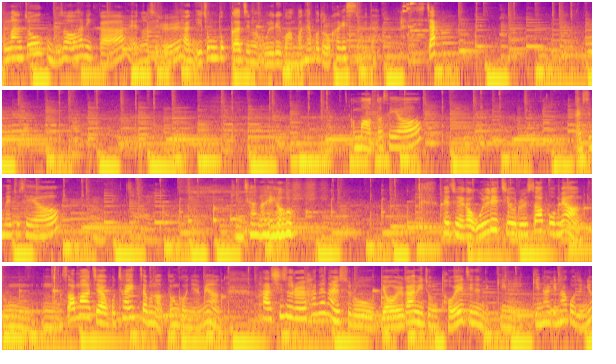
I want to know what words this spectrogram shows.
엄마는 조금 무서워하니까 에너지를 한 이 정도까지만 올리고 한번 해보도록 하겠습니다. 시작! 엄마 어떠세요? 말씀해주세요. 음, 괜찮아요. 괜찮아요. 근데 제가 올리지오를 써보면 좀 음, 써마지하고 차이점은 어떤 거냐면 하 시술을 하면 할수록 열감이 좀 더해지는 느낌이 있긴 하긴 하거든요.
